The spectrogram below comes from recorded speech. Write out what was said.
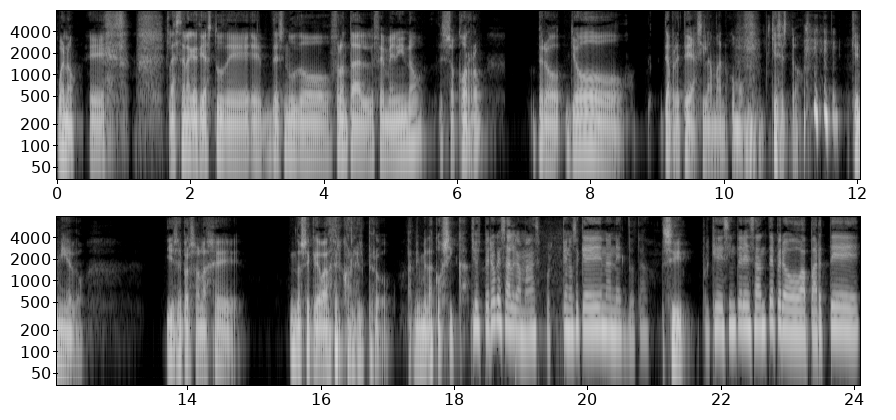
bueno, eh, la escena que decías tú de eh, desnudo frontal femenino, socorro, pero yo te apreté así la mano, como, ¿qué es esto? ¿Qué miedo? Y ese personaje, no sé qué van a hacer con él, pero a mí me da cosica. Yo espero que salga más, porque no se quede en anécdota. Sí. Porque es interesante, pero aparte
